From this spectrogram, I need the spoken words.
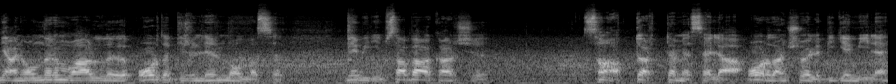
Yani onların varlığı, orada birilerinin olması, ne bileyim sabaha karşı saat dörtte mesela oradan şöyle bir gemiyle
